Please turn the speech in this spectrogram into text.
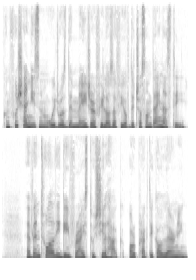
Confucianism, which was the major philosophy of the Choson dynasty, eventually gave rise to Shilhak, or practical learning.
